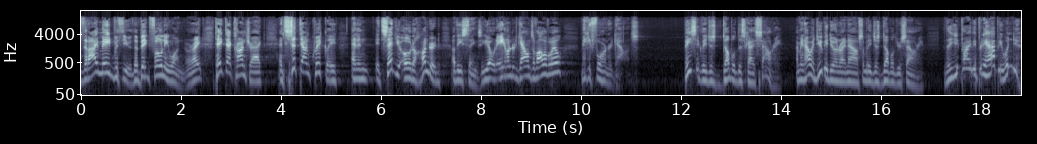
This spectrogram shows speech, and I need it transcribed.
that I made with you, the big phony one, all right? Take that contract and sit down quickly. And in, it said you owed 100 of these things. You owed 800 gallons of olive oil, make it 400 gallons. Basically, just doubled this guy's salary. I mean, how would you be doing right now if somebody just doubled your salary? You'd probably be pretty happy, wouldn't you?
